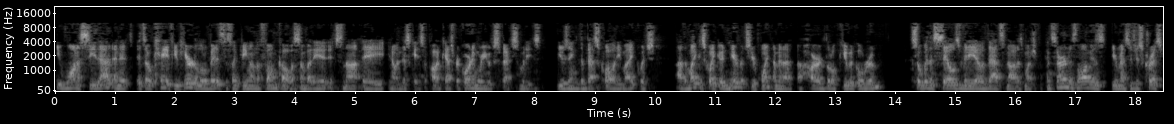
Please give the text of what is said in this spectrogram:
you want to see that, and it, it's okay if you hear it a little bit. It's just like being on the phone call with somebody. It's not a, you know, in this case, a podcast recording where you expect somebody's using the best quality mic, which uh, the mic is quite good in here. But to your point, I'm in a, a hard little cubicle room. So with a sales video, that's not as much of a concern. As long as your message is crisp,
